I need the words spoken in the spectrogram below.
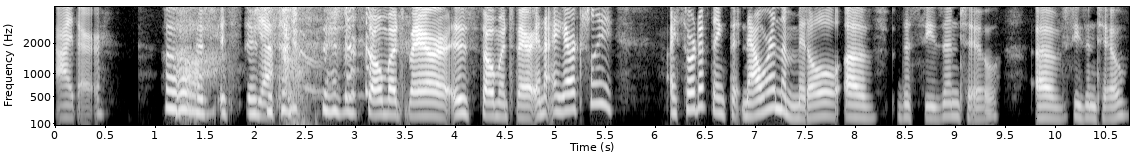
either. Oh, there's it's there's yeah. just there's just so much there. There's so much there, and I actually I sort of think that now we're in the middle of the season two of season two,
